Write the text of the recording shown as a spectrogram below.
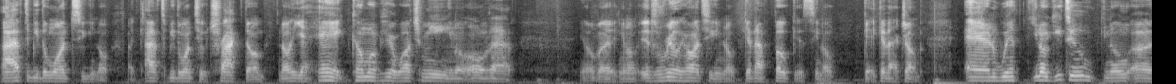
I have to be the one to you know like I have to be the one to attract them. You know, yeah, hey, come over here, watch me. You know, all that. You know, but you know it's really hard to you know get that focus. You know, get get that jump. And with you know YouTube, you know, uh,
